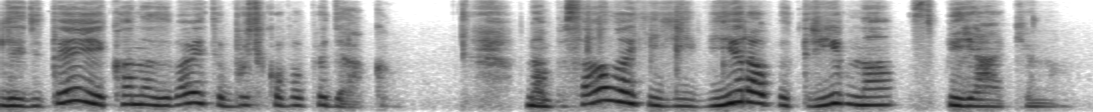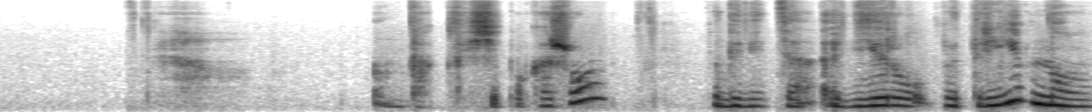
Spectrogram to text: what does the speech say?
для дітей, яка називається Бузькова подяка. Написала її Віра Петрівна Спірякіна. Так, ще покажу. Подивіться, Віру Петрівну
